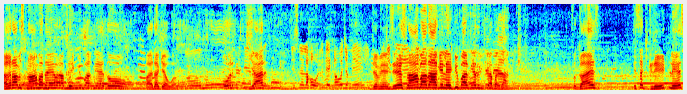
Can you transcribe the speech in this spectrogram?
अगर आप इस्लामाबाद आए और आप लेकव्यू पार्क में आए तो फ़ायदा क्या हुआ? और यार जिसने लाहौर नहीं देखा वो जमे ये जिन्हें इस्लामाबाद आके लेकव्यू पार्क में तो क्या फ़ायदा? So guys it's a great place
